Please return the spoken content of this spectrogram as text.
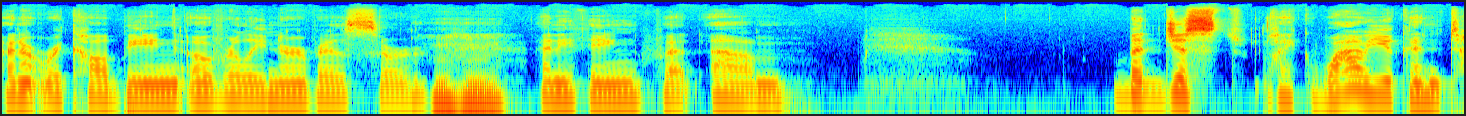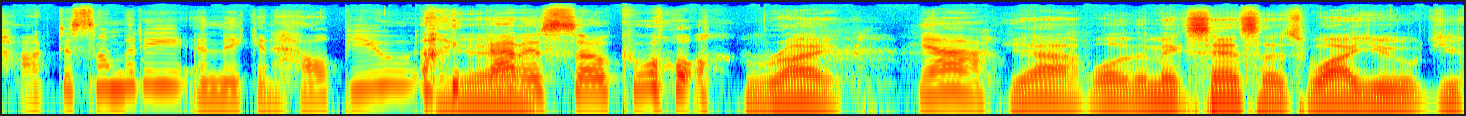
I don't recall being overly nervous or Mm-hmm. anything, but um, but just like wow, you can talk to somebody and they can help you. Like, Yeah. is so cool. Right. Yeah. Yeah, well, it makes sense. That's why you you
